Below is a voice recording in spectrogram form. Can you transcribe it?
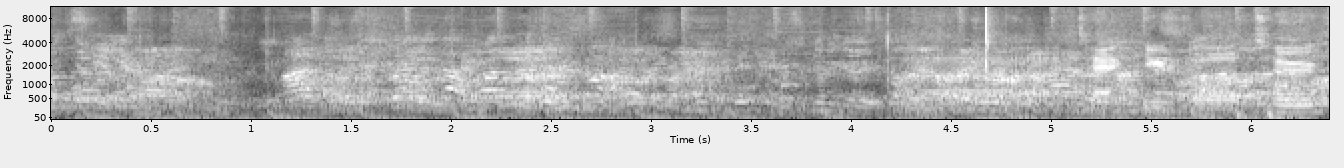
Attack you for two.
